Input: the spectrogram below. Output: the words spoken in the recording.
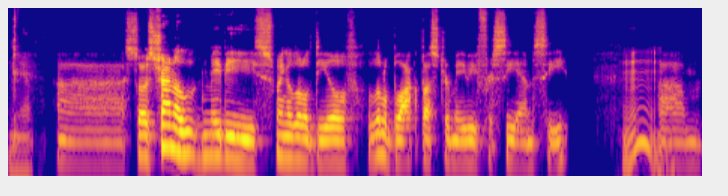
Yeah. Uh, so I was trying to maybe swing a little deal, a little blockbuster maybe for CMC. Hmm. Um,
